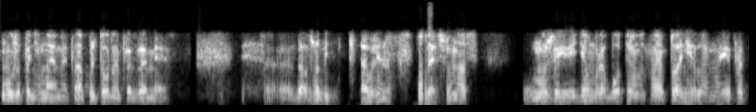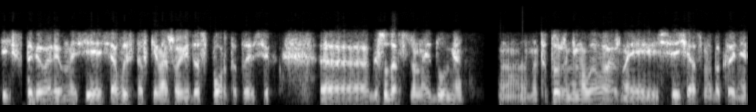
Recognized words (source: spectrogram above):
Мы уже понимаем это. На культурной программе э, должны быть представлены. Ну, дальше у нас мы же идем, работаем, вот мы планируем мои практически договоренность есть о выставке нашего вида спорта, то есть э, Государственной Думе это тоже немаловажно. И сейчас мы, по крайней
